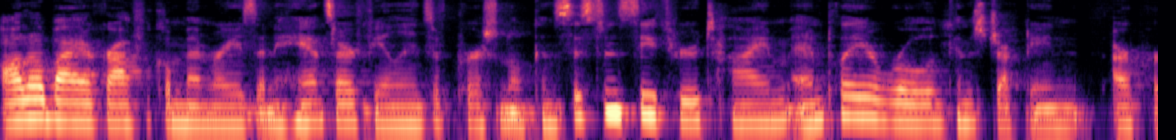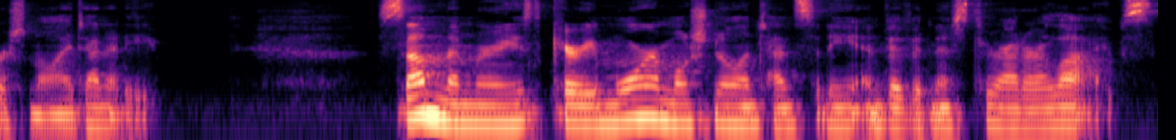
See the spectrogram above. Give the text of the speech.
Autobiographical memories enhance our feelings of personal consistency through time and play a role in constructing our personal identity. Some memories carry more emotional intensity and vividness throughout our lives.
